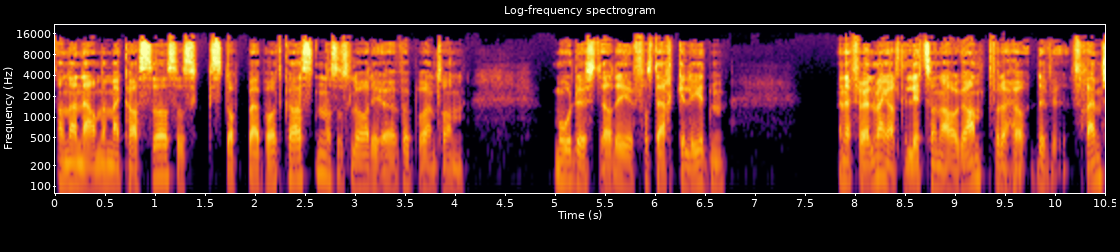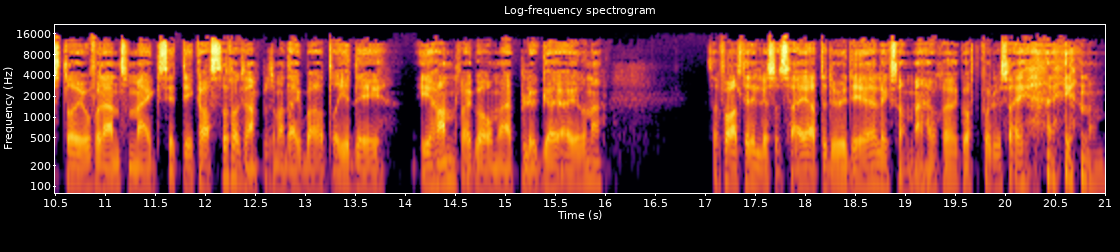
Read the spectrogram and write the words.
Og når jeg nærmer meg kassa, så stopper jeg podkasten, og så slår de over på en sånn modus der de forsterker lyden. Men jeg føler meg alltid litt sånn arrogant, for det, det fremstår jo for den som jeg sitter i kassa, for eksempel, som at jeg bare driter i, i han, for jeg går med plugger i ørene. Så jeg får alltid lyst til å si at du, de er liksom Jeg hører godt hva du sier gjennom,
